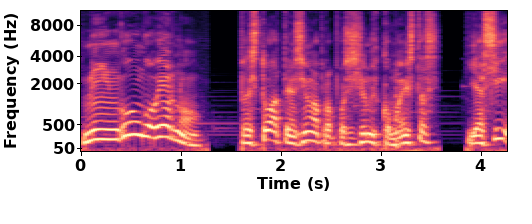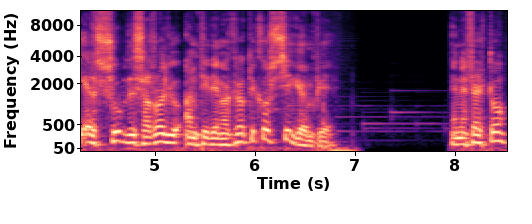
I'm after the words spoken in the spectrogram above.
Ningún gobierno prestó atención a proposiciones como estas y así el subdesarrollo antidemocrático siguió en pie. En efecto,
